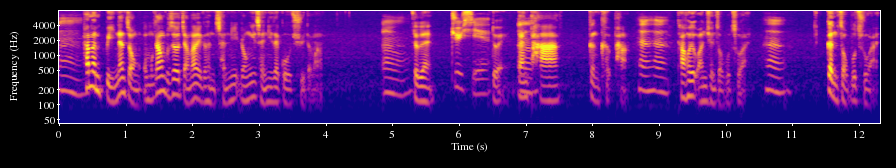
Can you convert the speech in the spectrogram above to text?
嗯，他们比那种我们刚刚不是有讲到一个很沉溺、容易沉溺在过去的吗？嗯，对不对？巨蟹，对，但他更可怕，嗯，他会完全走不出来，嗯，更走不出来。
